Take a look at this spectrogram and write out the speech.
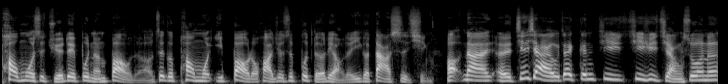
泡沫是绝对不能爆的啊！这个泡沫一爆的话，就是不得了的一个大事情。好，那呃，接下来我再跟继继续讲说呢，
